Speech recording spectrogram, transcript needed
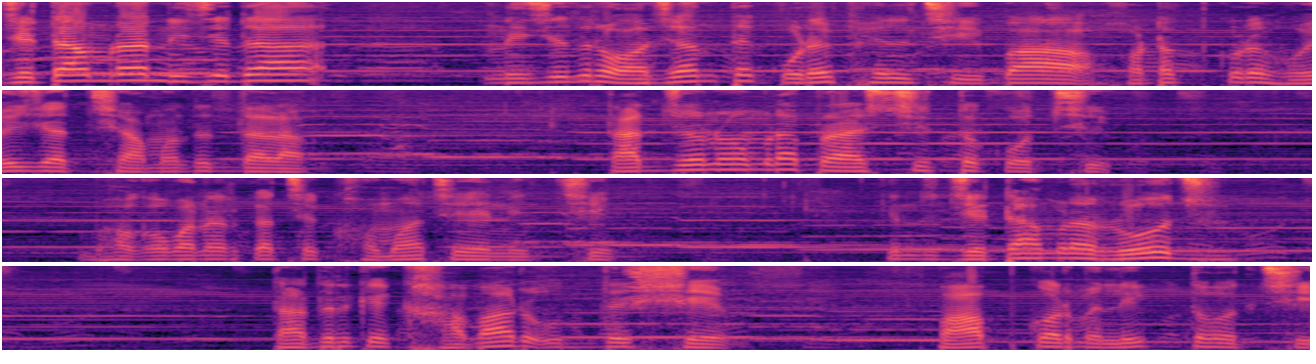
যেটা আমরা নিজেরা, নিজেদের অজান্তে করে ফেলছি বা হঠাৎ করে হয়ে যাচ্ছে আমাদের দ্বারা, তার জন্য আমরা প্রায়শ্চিত্ত করছি। ভগবানের কাছে ক্ষমা চেয়ে নিচ্ছি। কিন্তু যেটা আমরা রোজ তাদেরকে খাবার উদ্দেশ্যে পাপ কর্মে লিপ্ত হচ্ছি।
